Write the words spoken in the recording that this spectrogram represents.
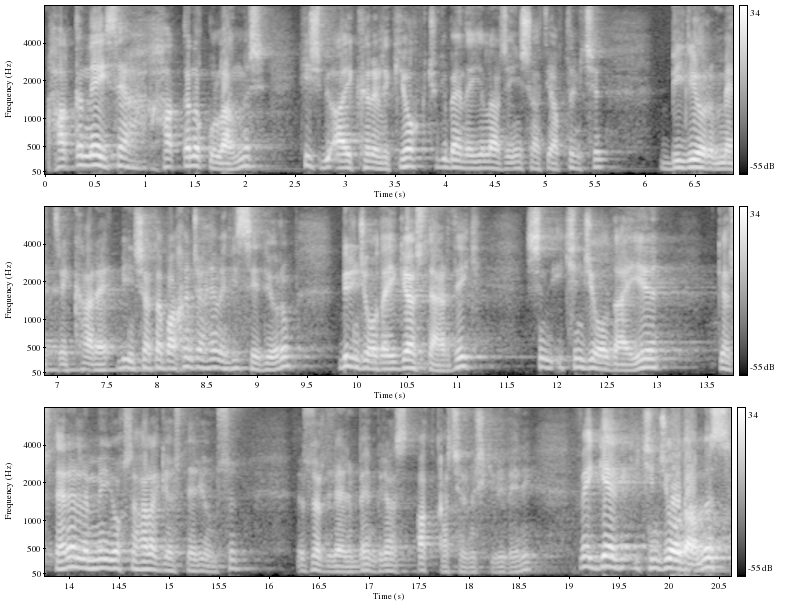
hakkı neyse hakkını kullanmış. Hiçbir aykırılık yok. Çünkü ben de yıllarca inşaat yaptığım için biliyorum metrekare. Bir inşaata bakınca hemen hissediyorum. Birinci odayı gösterdik. Şimdi ikinci odayı gösterelim mi yoksa hala gösteriyor musun? Özür dilerim ben biraz at kaçırmış gibi beni. Ve geldik ikinci odamız.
